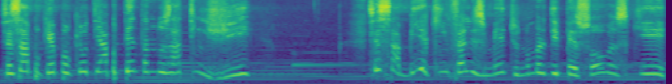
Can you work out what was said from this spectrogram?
Você sabe por quê? Porque o diabo tenta nos atingir. Você sabia que, infelizmente, o número de pessoas que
